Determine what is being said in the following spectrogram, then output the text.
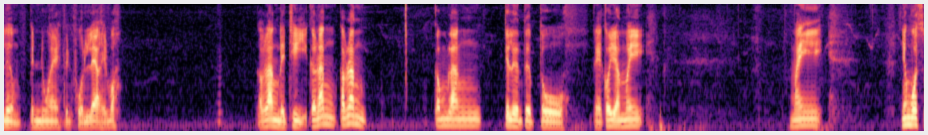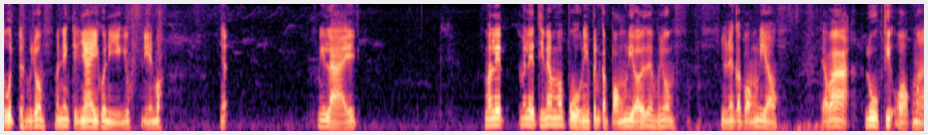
เริ่มเป็นหน่วยเป็นผลแล้วเห็นปะ กำลังได้ที่กำลังกำลังกำลังเจริญเติบโต แต่ก็ยังไม่ไม่ยังบ่สุดท่านผู้ชม มันยังจะใหญ่กว่านี้อีกอยู่นี่เห็นบ่เนี่ยมีหลายเมล็ดเมล็ดที่นำมาปลูกนี่เป็นกระป๋องเดียวท่านผู้ชม อยู่ในกระป๋องเดียว แต่ว่าลูกที่ออกมา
